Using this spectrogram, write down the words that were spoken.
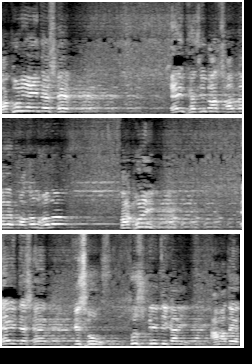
যখনই এই দেশে এই ফেসিবাদ সরকারের পতন হলো, তখনই এই দেশের কিছু দুষ্কৃতিকারী আমাদের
